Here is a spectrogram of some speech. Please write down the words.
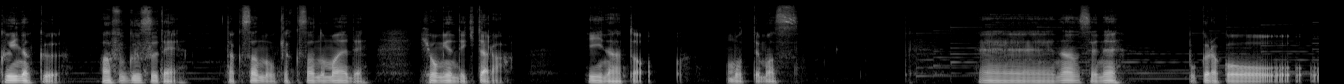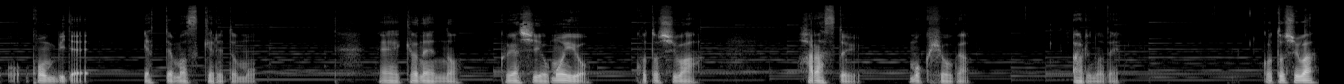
悔いなくアフグースでたくさんのお客さんの前で表現できたらいいなと思ってます。えー、なんせね僕らこうコンビでやってますけれども、えー去年の悔しい思いを今年は晴らすという目標があるので今年は、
